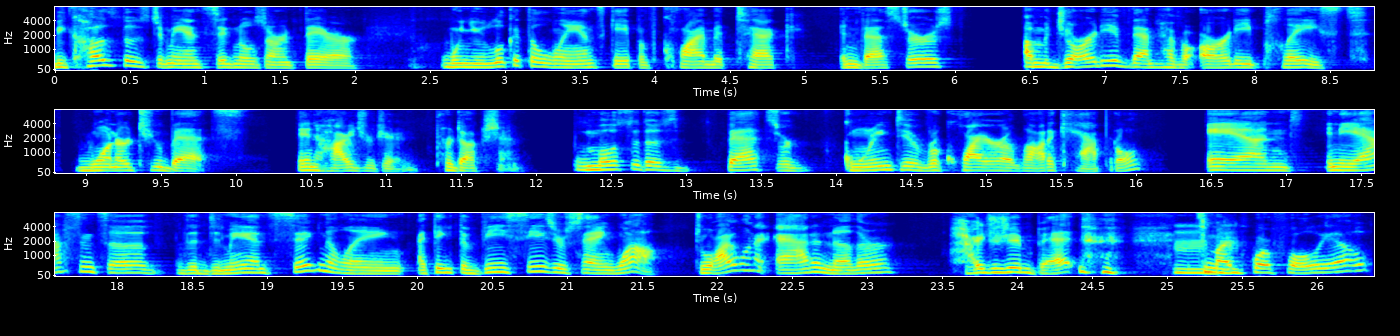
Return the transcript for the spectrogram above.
because those demand signals aren't there, when you look at the landscape of climate tech investors, a majority of them have already placed one or two bets in hydrogen production. Most of those bets are going to require a lot of capital And in the absence of the demand signaling, I think the VCs are saying, wow, do I want to add another hydrogen bet mm-hmm. to my mm-hmm. portfolio?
